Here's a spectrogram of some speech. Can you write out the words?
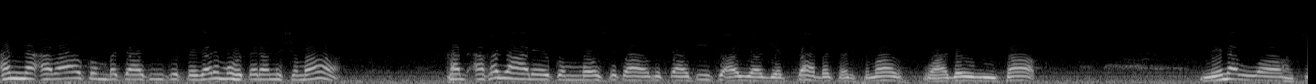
ان اباکم بتاکی کہ پدر محترم شما، قد اخذ علیکم موسکا بتاکی کہ آیا گفتا بسر شما وعدہ و میساق من اللہ چھ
